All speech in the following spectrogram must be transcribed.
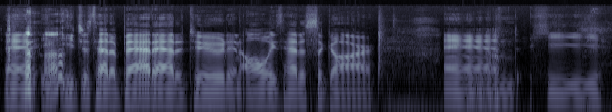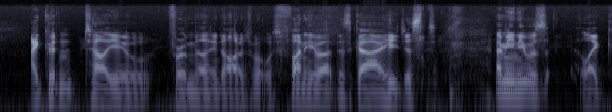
and he, he just had a bad attitude and always had a cigar, and he I couldn't tell you for a million dollars what was funny about this guy. He just, I mean, he was like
